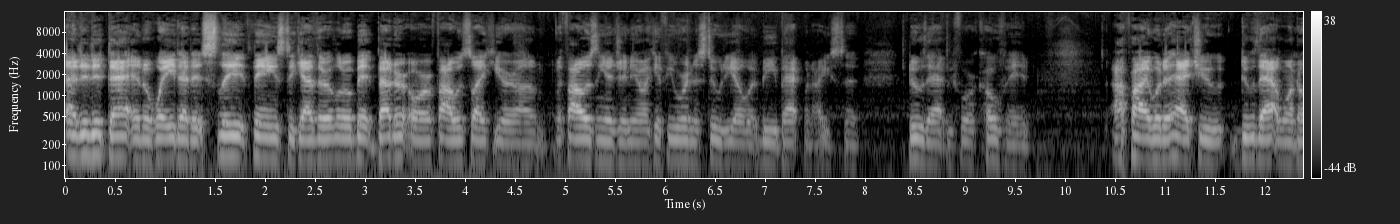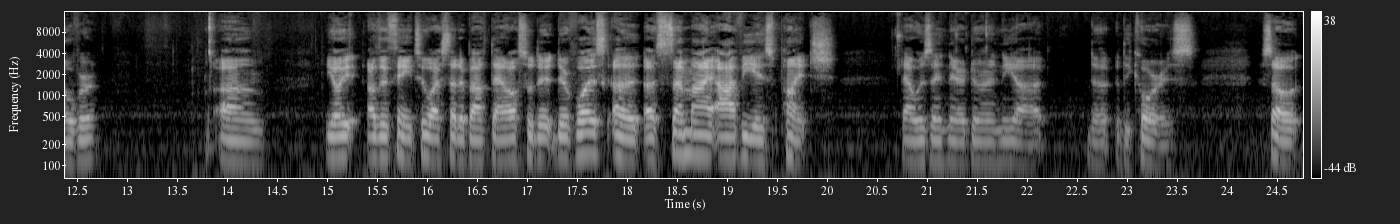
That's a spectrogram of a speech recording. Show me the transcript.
edited that in a way that it slid things together a little bit better, or if I was like your um, if I was the engineer, like if you were in the studio with me back when I used to do that before COVID, I probably would have had you do that one over. Um, know, other thing too I said about that also there, there was a, a semi obvious punch that was in there during the uh, the the chorus. So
